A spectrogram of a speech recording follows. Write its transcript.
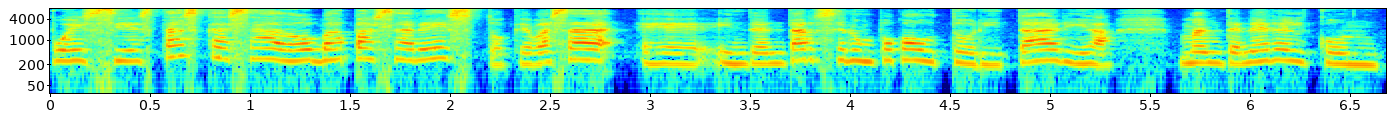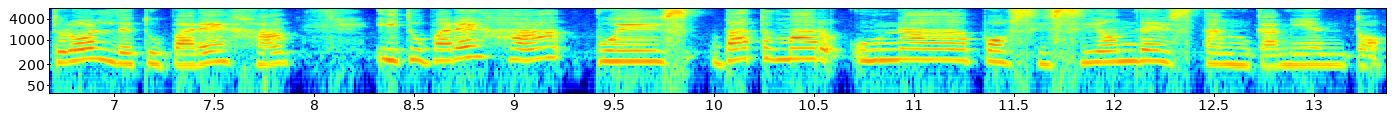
pues si estás casado va a pasar esto, que vas a eh, intentar ser un poco autoritaria, mantener el control de tu pareja y tu pareja pues va a tomar una posición de estancamiento,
